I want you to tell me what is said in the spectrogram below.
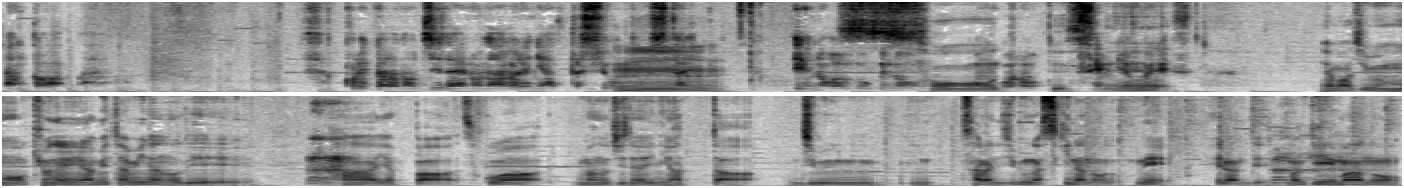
なんかこれからの時代の流れに合った仕事をしたいっていうのが僕の今後のそうですね。戦略ですいやまあ自分も去年辞めた身なので、うん。はいやっぱそこは今の時代に合った自分さらに自分が好きなのをね選んで、うん。まあ、ゲーマーの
